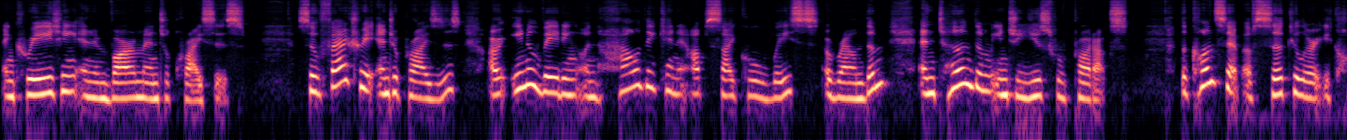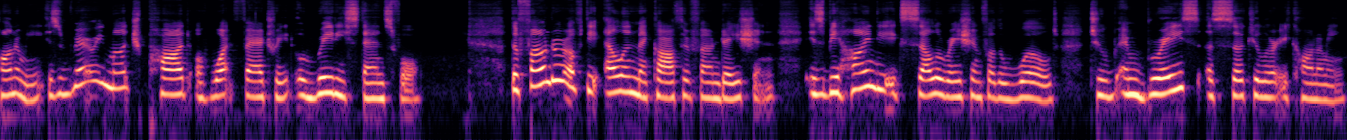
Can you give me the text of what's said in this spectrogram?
and creating an environmental crisis. So, fair trade enterprises are innovating on how they can upcycle wastes around them and turn them into useful products. The concept of circular economy is very much part of what fair trade already stands for. The founder of the Ellen MacArthur Foundation is behind the acceleration for the world to embrace a circular economy.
